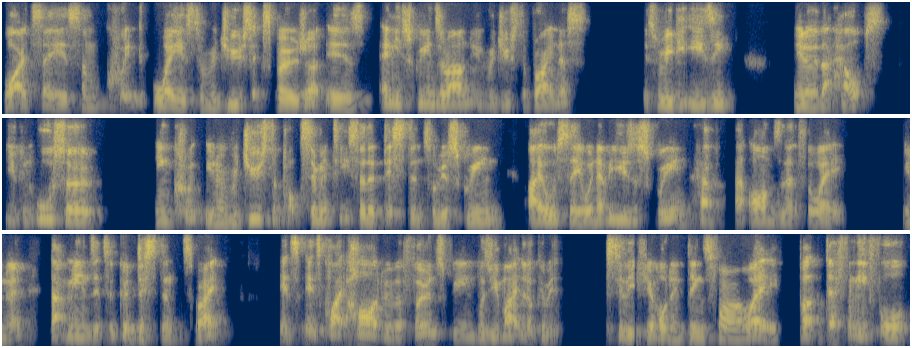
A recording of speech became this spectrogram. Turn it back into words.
what I'd say is some quick ways to reduce exposure is any screens around you, reduce the brightness. It's really easy. You know, that helps. You can also increase, you know, reduce the proximity, so the distance of your screen. I always say whenever you use a screen, have at arm's length away. You know, that means it's a good distance, right? It's it's quite hard with a phone screen because you might look a bit silly if you're holding things far away. But definitely for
